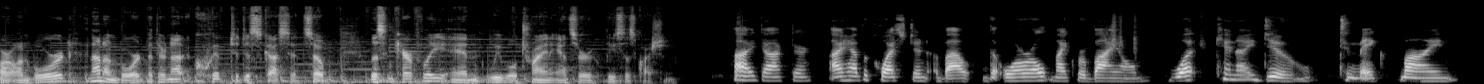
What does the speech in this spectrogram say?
are on board, not on board, but they're not equipped to discuss it. So, listen carefully and we will try and answer Lisa's question. Hi, doctor. I have a question about the oral microbiome. What can I do to make mine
